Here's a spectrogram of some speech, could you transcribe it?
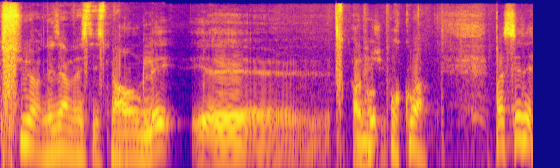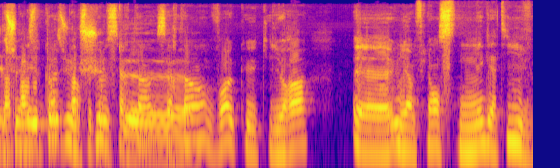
Sur les investissements. anglais euh, en Pour- Égypte. pourquoi? Parce que Bah, ce Parce n'est que, pas une parce que chute. certains, euh, certains voient qu'il y aura euh, une influence négative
